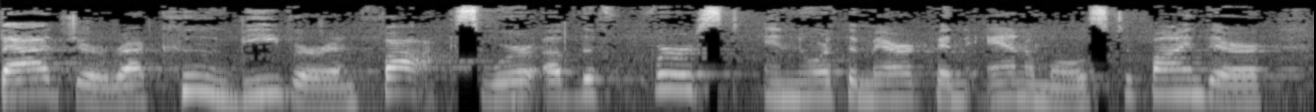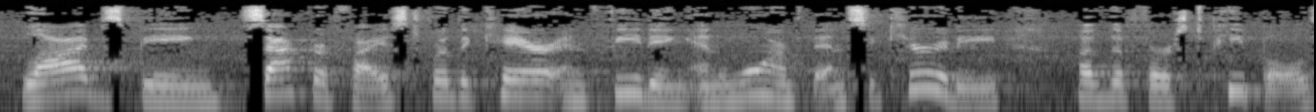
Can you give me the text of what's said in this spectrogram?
badger, raccoon, beaver, and fox were of the first in North American animals to find their lives being sacrificed for the care and feeding and warmth and security of the first peoples.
